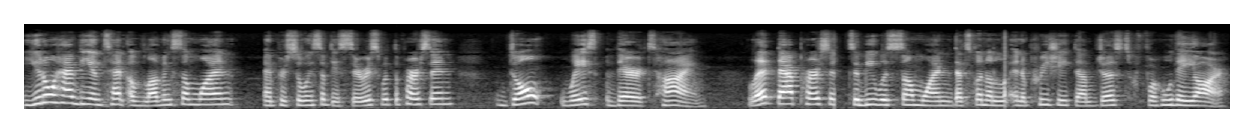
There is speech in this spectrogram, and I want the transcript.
you don't have the intent of loving someone and pursuing something serious with the person, don't waste their time. Let that person to be with someone that's going to love and appreciate them just for who they are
